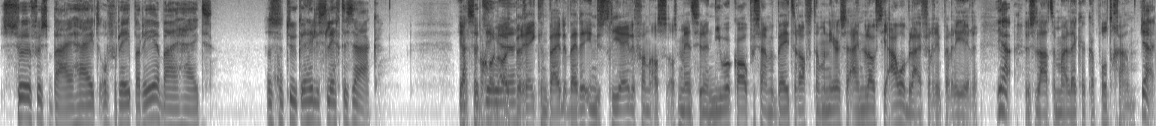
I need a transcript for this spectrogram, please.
servicebaarheid of repareerbaarheid. Dat is natuurlijk een hele slechte zaak. Ja, Dat ze hebben gewoon ooit berekend bij de, bij de industriëlen van als, als mensen een nieuwe kopen, zijn we beter af dan wanneer ze eindeloos die oude blijven repareren. Ja, Dus laten maar lekker kapot gaan. ja,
